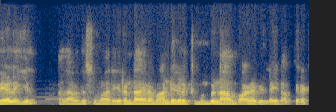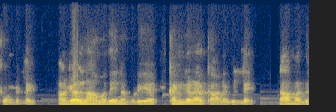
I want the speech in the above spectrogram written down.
வேளையில் அதாவது சுமார் இரண்டாயிரம் ஆண்டுகளுக்கு முன்பு நாம் வாழவில்லை நாம் பிறக்கவும் இல்லை ஆகையால் நாம் அதை நம்முடைய கண்களால் காணவில்லை. நாம் அந்த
